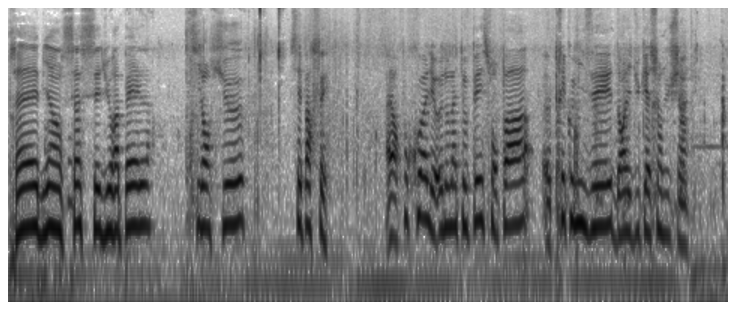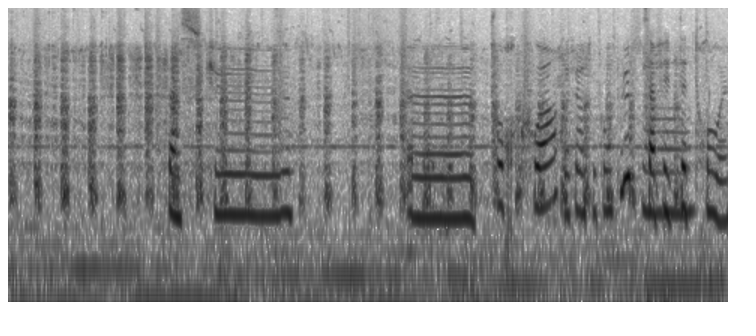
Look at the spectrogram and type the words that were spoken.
Très bien, ça c'est du rappel silencieux, c'est parfait. Alors pourquoi les onomatopées sont pas euh, préconisées dans l'éducation du chien? Parce que. Euh, pourquoi? Ça fait un truc en plus. Ça hein. fait peut-être trop, ouais.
